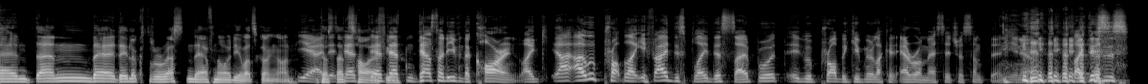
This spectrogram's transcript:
And then they, they look through the rest and they have no idea what's going on. Yeah, because that's that- how I feel. that- that's not even the Karn. Like I, I would probably like if I displayed this sideboard, it would probably give me like an error message or something. You know, like this is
